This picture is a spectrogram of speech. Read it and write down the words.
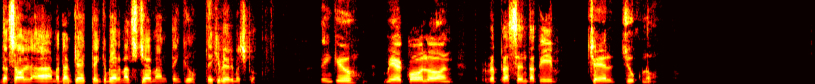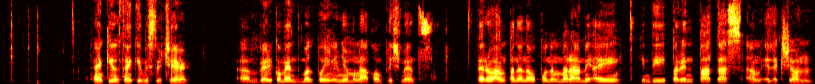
That's all, uh, Madam Chair. Thank you very much, Chairman. Thank you. Thank you very much po. Thank you. May I call on Representative Chel Jukno. Thank you, thank you, Mr. Chair. Um, very commendable po yung inyong mga accomplishments. Pero ang pananaw po ng marami ay hindi pa rin patas ang eleksyon.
